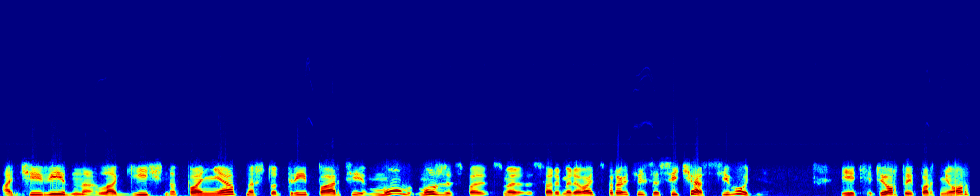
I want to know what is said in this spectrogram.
очевидно, логично, понятно, что три партии мог, может сформировать правительство сейчас, сегодня. И четвертый партнер,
